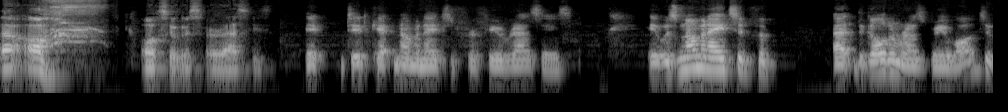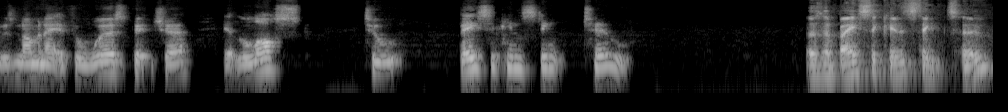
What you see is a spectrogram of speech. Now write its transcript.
Uh, oh, of course it was for Razzies. It did get nominated for a few Razzies. It was nominated for at the Golden Raspberry Awards. It was nominated for Worst Picture. It lost to Basic Instinct 2. There's a Basic Instinct too.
